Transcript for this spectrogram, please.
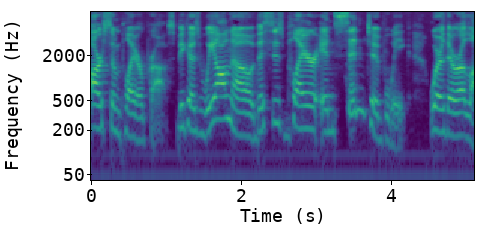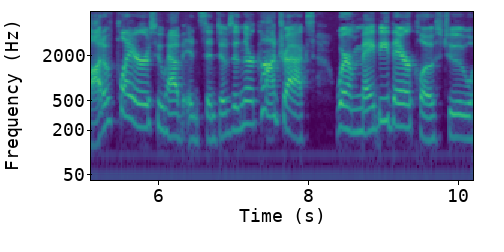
are some player props because we all know this is player incentive week where there are a lot of players who have incentives in their contracts where maybe they're close to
